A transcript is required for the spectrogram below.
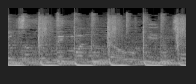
會將心中的溫柔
